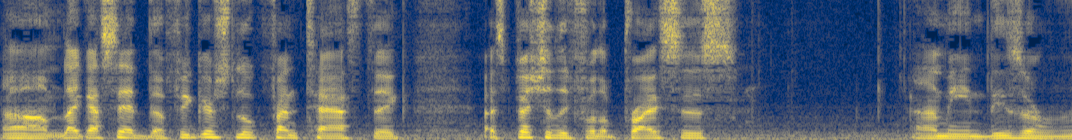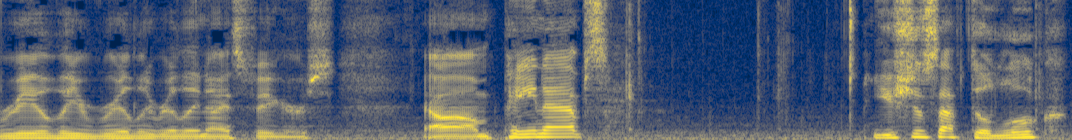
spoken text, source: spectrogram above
Um, like I said, the figures look fantastic, especially for the prices. I mean, these are really, really, really nice figures. Um, paint apps. You just have to look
